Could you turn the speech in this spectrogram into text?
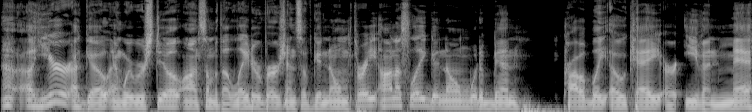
a year ago and we were still on some of the later versions of GNOME 3, honestly, GNOME would have been probably okay or even meh.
